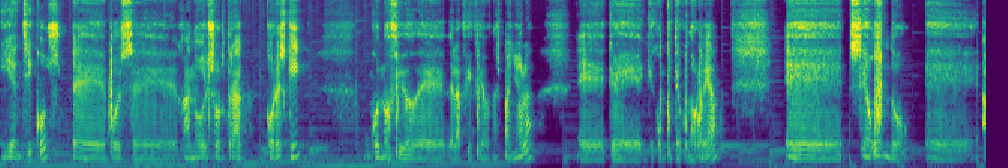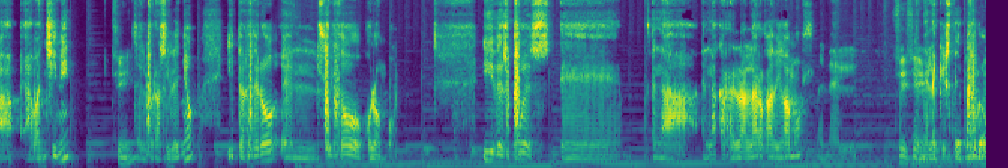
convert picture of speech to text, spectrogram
Y en chicos, eh, pues eh, ganó el short track Koreski, un conocido de, la afición española que, compite con Orbea. segundo, eh, a, a, Banchini, el brasileño, y tercero el suizo Colombo. Y después, eh, en, la, carrera larga, digamos, en el, en el XT puro,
